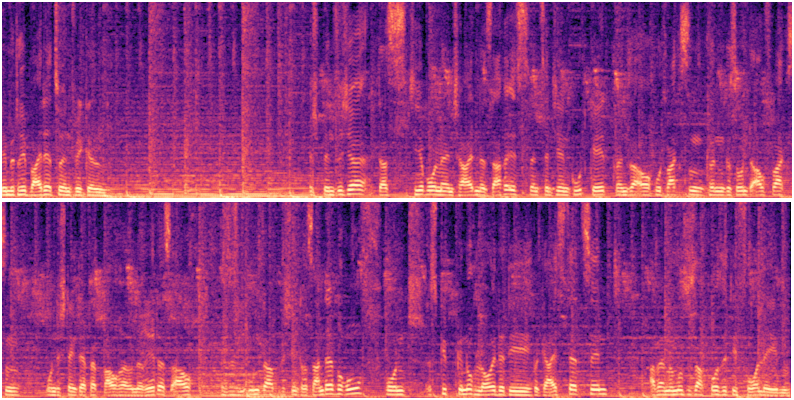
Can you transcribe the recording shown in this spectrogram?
den Betrieb weiterzuentwickeln. Ich bin sicher, dass Tierwohl eine entscheidende Sache ist. Wenn es den Tieren gut geht, können sie auch gut wachsen, können gesund aufwachsen. Und ich denke, der Verbraucher honoriert das auch. Es ist ein unglaublich interessanter Beruf und es gibt genug Leute, die begeistert sind. Aber man muss es auch positiv vorleben.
